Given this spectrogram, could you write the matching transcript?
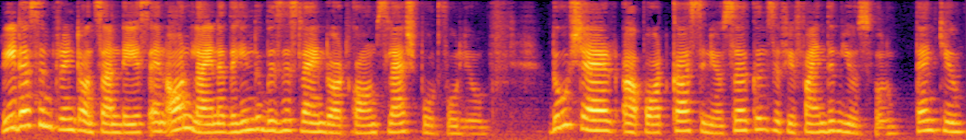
Read us in print on Sundays and online at thehindubusinessline.com slash portfolio. Do share our podcasts in your circles if you find them useful. Thank you.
